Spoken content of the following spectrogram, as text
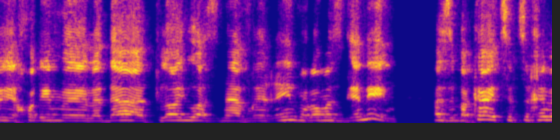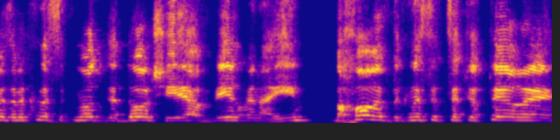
יכולים אה, לדעת, לא היו אז מאווררים ולא מזגנים, אז בקיץ הם צריכים איזה בית כנסת מאוד גדול שיהיה אוויר ונעים, בחורף בית כנסת קצת יותר אה,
